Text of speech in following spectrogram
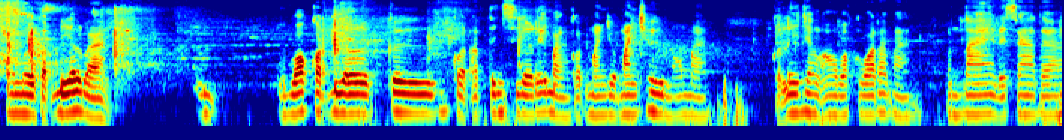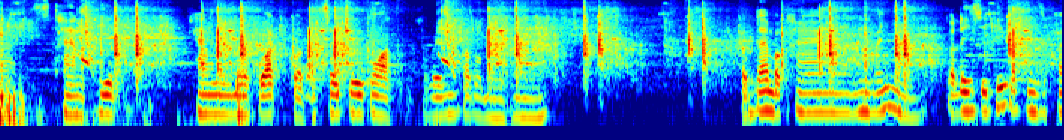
ខ្ញុំមើលគាត់បៀលបាទវ៉កគាត់បៀលគឺគាត់អត់ទិញសៀលទេបាទគាត់មិនយកមាញ់ឈឺហ្មងបាទគាត់លេងចឹងល្អរបស់គាត់ហើយបាទ ប៉ុន្តែដោយសារតែស្ថានភាពខាង member គាត់គាត់អត់សូវជួយគាត់ទៅវិញគាត់ពិបាកដែរប៉ុន្តែបើខាងនេះវិញបាទគាត់លេង CP គាត់ឃើញសភៅ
